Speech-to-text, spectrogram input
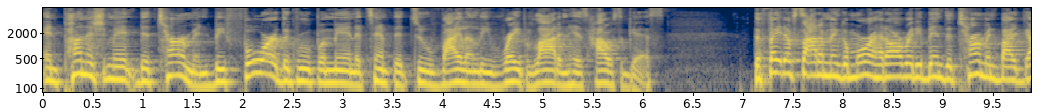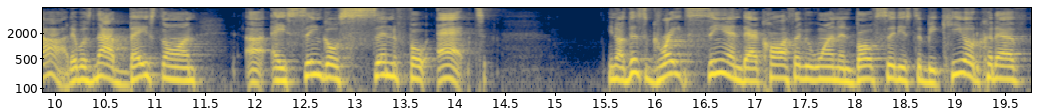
and punishment determined before the group of men attempted to violently rape Lot and his house guests. The fate of Sodom and Gomorrah had already been determined by God. It was not based on uh, a single sinful act. You know, this great sin that caused everyone in both cities to be killed could have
